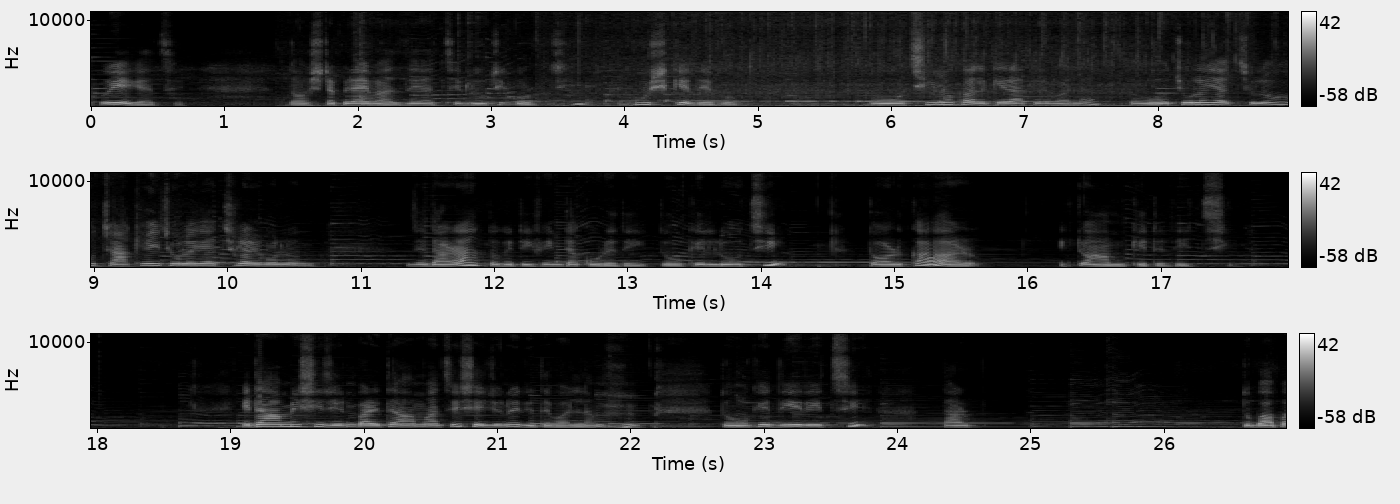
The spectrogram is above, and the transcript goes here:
হয়ে গেছে। দশটা প্রায় বাজে যাচ্ছে, লুচি করছি কুশকে দেব। ও ছিল কালকে রাতের বেলা, তো ও চলে যাচ্ছিল, ও চা খেয়েই চলে যাচ্ছিল। আমি বললাম যে, দাঁড়া, তোকে টিফিনটা করে দিই। তো ওকে লুচি, তড়কা আর একটু আম কেটে দিচ্ছি। এটা আমের সিজন, বাড়িতে আম আছে, সেই জন্যই দিতে পারলাম। তো ওকে দিয়ে দিচ্ছি। তার তো বাবা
